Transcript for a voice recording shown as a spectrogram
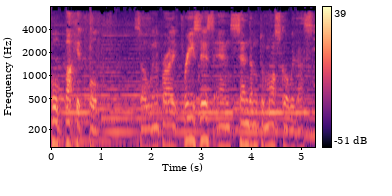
Whole bucket full. So we're gonna probably freeze this and send them to Moscow with us.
